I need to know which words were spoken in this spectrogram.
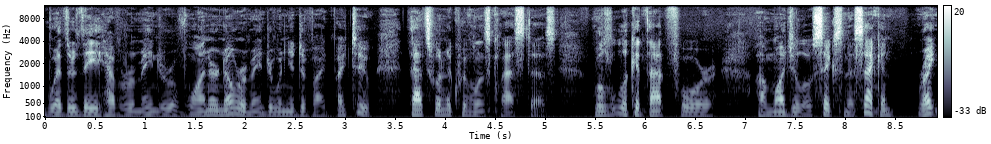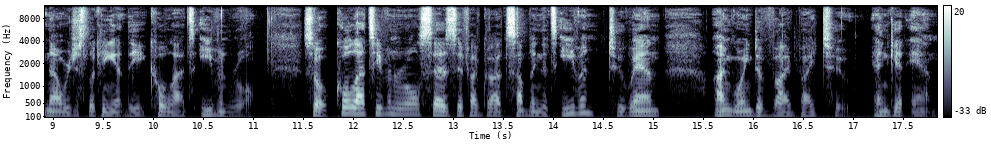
whether they have a remainder of 1 or no remainder when you divide by 2. That's what an equivalence class does. We'll look at that for uh, modulo 6 in a second. Right now we're just looking at the Collatz even rule. So Collatz even rule says if I've got something that's even, 2n, I'm going to divide by 2 and get n.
